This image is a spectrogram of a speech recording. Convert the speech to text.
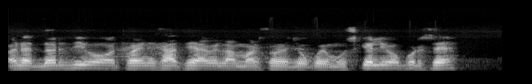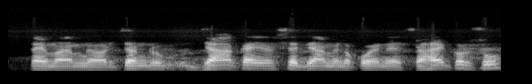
અને દર્દીઓ અથવા એની સાથે આવેલા માણસોને જો કોઈ મુશ્કેલીઓ પડશે તો એમાં એમને અડચણરૂપ જ્યાં કંઈ હશે ત્યાં અમે લોકો એને સહાય કરશું.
